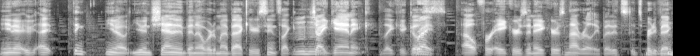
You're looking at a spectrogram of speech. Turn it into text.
You know, I think you know you and Shannon have been over to my backyard. You've seen it's like gigantic. Like it goes Right. out for acres and acres. Not really, but it's it's pretty big.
